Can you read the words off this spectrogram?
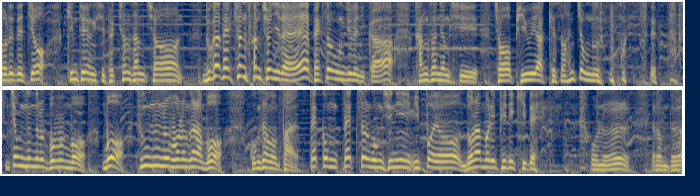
오래됐죠? 김태영 씨. 백천삼천. 누가 백천삼천이래? 백설공주라니까. 강선영 씨. 저 비유 약해서 한쪽 눈으로 보고 있어요. 한쪽 눈으로 보면 뭐? 뭐? 두 눈으로 보는 거나 뭐? 0358. 백공, 백설공주님 이뻐요. 노란머리 PD 기대. 오늘 여러분들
